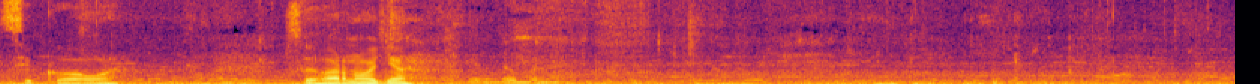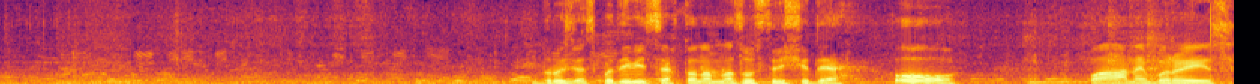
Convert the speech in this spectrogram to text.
Цікаво. Все гарного дня. Друзі, подивіться, хто нам на зустріч іде. О, пане Борис.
